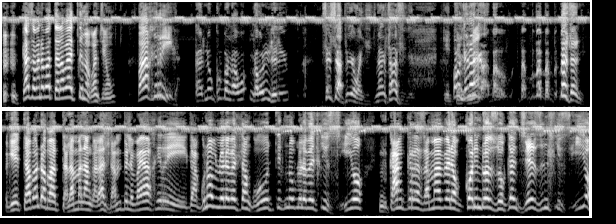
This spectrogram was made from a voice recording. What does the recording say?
Mm-mm. kazi abantu abadala bayacima kwanje bayarhirika kanti nokukhuluma ngabolindeli sesiyaphi-ke wanje thina ngisazi Ngithi na- ongena bezeni ngithi abantu abadala amalanga ladlampile bayahirika kunobulwele behlangothi kunobulwele behliziyo nkankere zamabele kukhona into ezoke nje zinhliziyo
